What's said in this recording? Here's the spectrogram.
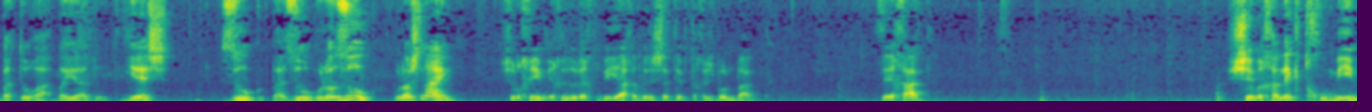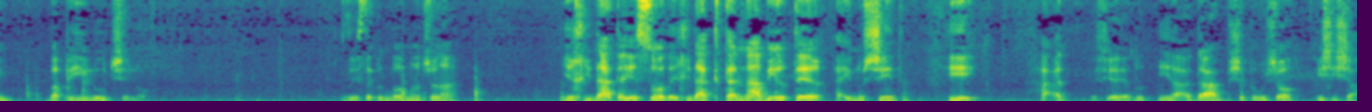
בתורה, ביהדות. יש זוג, והזוג הוא לא זוג, הוא לא שניים שהולכים, החליטו ללכת ביחד ולשתף את החשבון בנק. זה אחד. שמחלק תחומים בפעילות שלו. זו הסתכלות מאוד מאוד שונה. יחידת היסוד, היחידה הקטנה ביותר האנושית, היא, האד... לפי היהדות, היא האדם שפירושו איש אישה.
